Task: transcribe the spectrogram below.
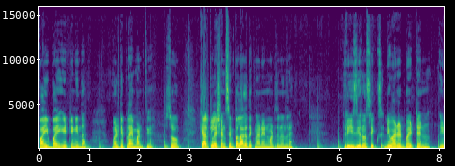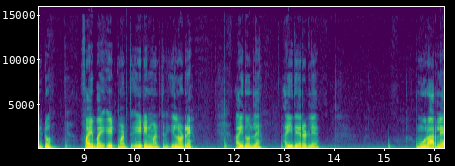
ಫೈವ್ ಬೈ ಏಯ್ಟೀನಿಂದ ಮಲ್ಟಿಪ್ಲೈ ಮಾಡ್ತೀವಿ. ಸೊ ಕ್ಯಾಲ್ಕುಲೇಷನ್ ಸಿಂಪಲ್ ಆಗೋದಕ್ಕೆ ನಾನು ಏನು ಮಾಡ್ತೀನಿ ಅಂದರೆ three zero six divided by ten into five by eight ಮಾಡ್ತೀನಿ ಏಯ್ಟೀನ್ ಮಾಡ್ತೀನಿ. ಇಲ್ಲಿ ನೋಡ್ರಿ ಐದು ಒಂದ್ಲೆ ಐದು ಎರಡ್ಲೆ ಮೂರು ಆರ್ಲೆ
